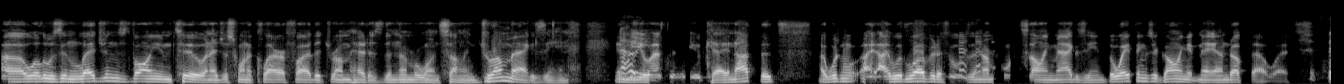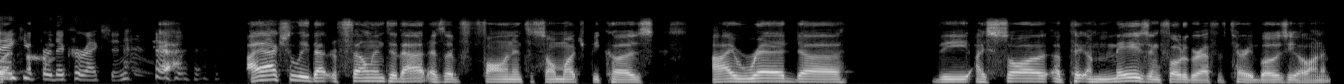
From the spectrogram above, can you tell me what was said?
Uh, well, it was in Legends Volume Two, and I just want to clarify that Drumhead is the number one selling drum magazine in oh, the U.S. and the U.K. Not that I wouldn't. I, I, would love it if it was the number one selling magazine. The way things are going, it may end up that way. Thank but, you for the correction. yeah. I actually that fell into that as I've fallen into so much because I read uh, the I saw a p- amazing photograph of Terry Bozzio on a,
